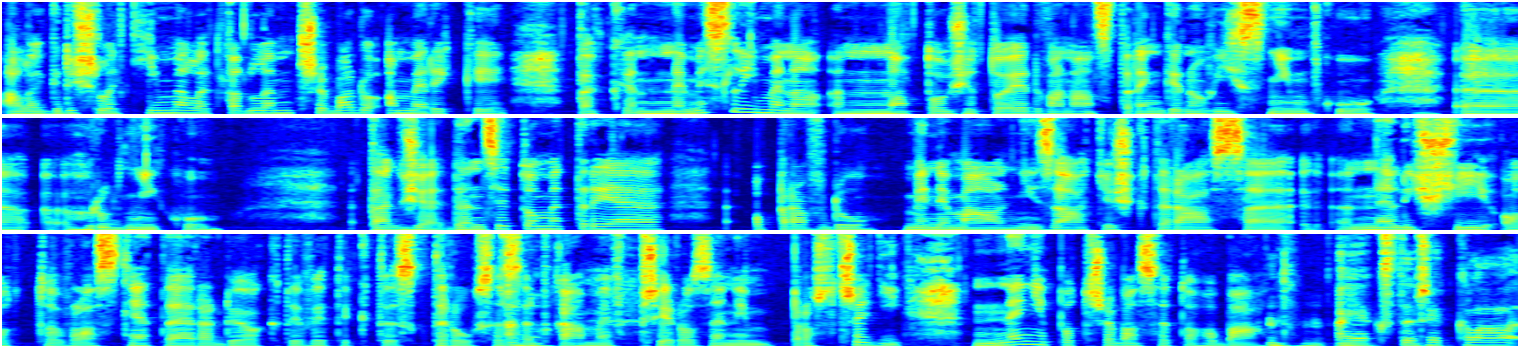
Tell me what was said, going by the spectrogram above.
ale když letíme letadlem třeba do Ameriky, tak nemyslíme na, na to, že to je 12 rengenových snímků eh, hrudníku. Takže denzitometrie opravdu minimální zátěž, která se neliší od vlastně té radioaktivity, s kterou se ano. setkáme v přirozeném prostředí. Není potřeba se toho bát. Mhm. A jak jste řekla,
